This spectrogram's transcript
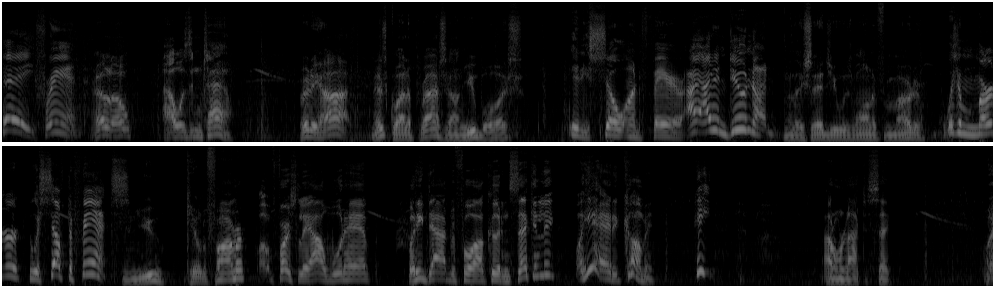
Hey, friend. Hello. I was in town? Pretty hot. There's quite a price on you boys. It is so unfair. I, I didn't do nothing. Well, they said you was wanted for murder. It wasn't murder. It was self-defense. And you killed a farmer? Well, firstly, I would have, but he died before I could. And secondly, well, he had it coming. He... I don't like to say. Well...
